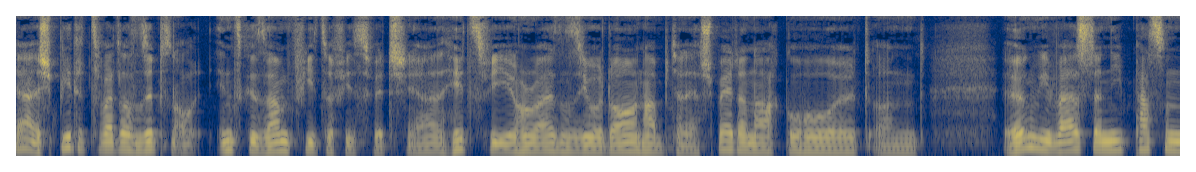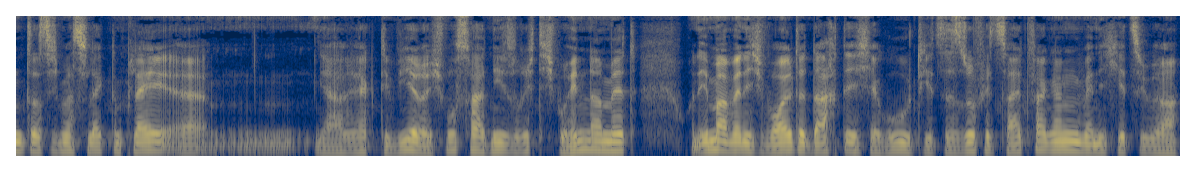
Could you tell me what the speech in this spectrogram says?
Ja, ich spielte 2017 auch insgesamt viel zu viel Switch. Ja, Hits wie Horizon Zero Dawn habe ich dann erst später nachgeholt und irgendwie war es dann nie passend, dass ich mal Select and Play äh, ja reaktiviere. Ich wusste halt nie so richtig, wohin damit. Und immer wenn ich wollte, dachte ich, ja gut, jetzt ist so viel Zeit vergangen. Wenn ich jetzt über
